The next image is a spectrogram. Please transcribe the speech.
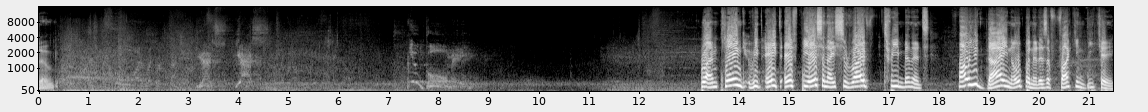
rogue. Bro, I'm playing with 8 FPS and I survived 3 minutes. How you die in opener as a fucking DK?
